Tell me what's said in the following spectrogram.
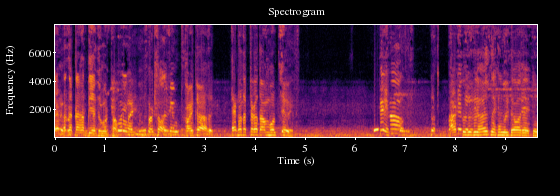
এক হাজার টাকা দিয়ে দেবো ছয়টা এক হাজার টাকা দাম বলছে। একটু যদি হয় সেখানে দেওয়া যায় তো।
